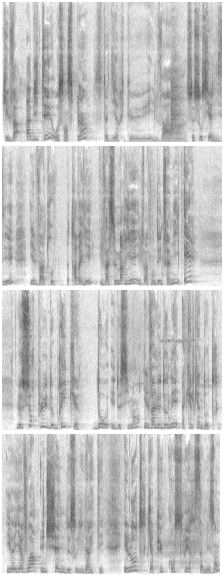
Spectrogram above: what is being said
qu'il va habiter au sens plein, c'est-à-dire qu'il va se socialiser, il va travailler, il va se marier, il va fonder une famille et le surplus de briques, d'eau et de ciment, il va le donner à quelqu'un d'autre. Il va y avoir une chaîne de solidarité. Et l'autre qui a pu construire sa maison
